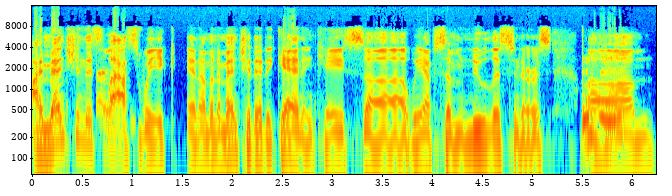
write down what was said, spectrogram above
I mentioned this last week, and I'm going to mention it again in case uh, we have some new listeners. Mhm. Um,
